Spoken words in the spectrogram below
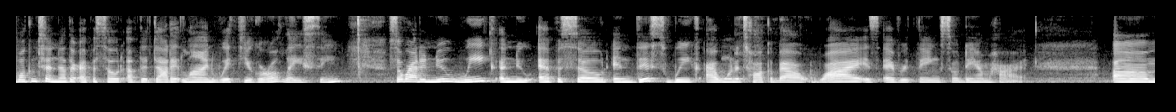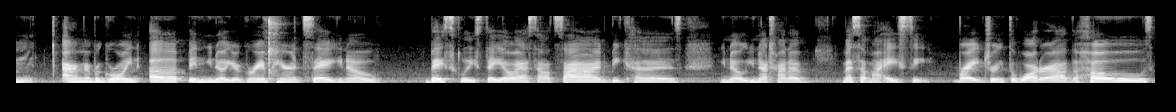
y'all, welcome to another episode of The Dotted Line with your girl, Lay-Cee. So, we're at a new week, a new episode, and this week I want to talk about why is everything so damn high? Um, I remember growing up, and you know, your grandparents say, you know, basically stay your ass outside because, you know, you're not trying to mess up my AC, right? Drink the water out of the hose,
